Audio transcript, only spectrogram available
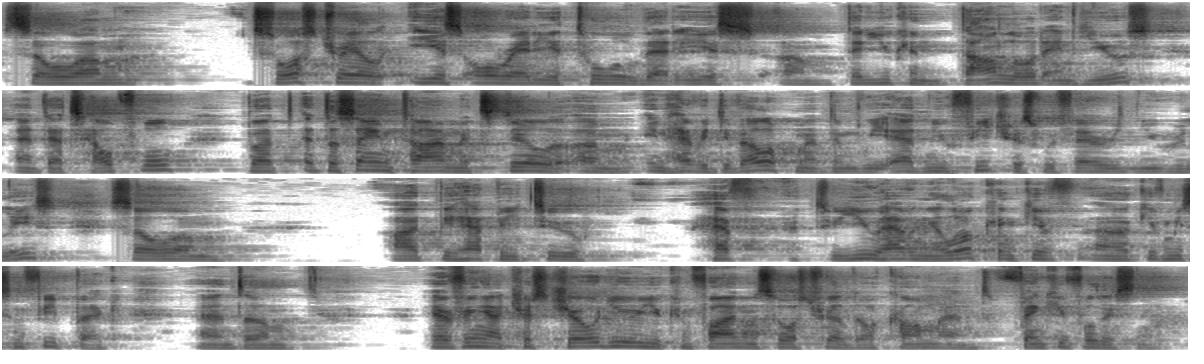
so SourceTrail is already a tool that is um, that you can download and use, and that's helpful. But at the same time, it's still um, in heavy development, and we add new features with every new release. So um, I'd be happy to have to you having a look and give uh, give me some feedback. And um, everything I just showed you, you can find on sourcetrail.com. And thank you for listening.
